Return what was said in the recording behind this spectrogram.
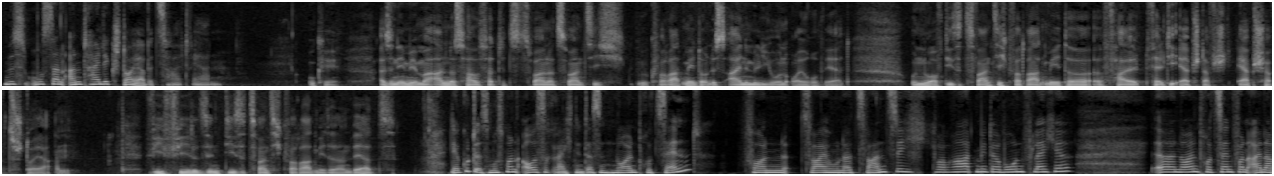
muss, muss dann anteilig Steuer bezahlt werden. Okay, also nehmen wir mal an, das Haus hat jetzt 220 Quadratmeter und ist eine Million Euro wert. Und nur auf diese 20 Quadratmeter äh, fällt die Erbschaftssteuer an. Wie viel sind diese 20 Quadratmeter dann wert? Ja gut, das muss man ausrechnen. Das sind 9 Prozent von 220 Quadratmeter Wohnfläche. 9 äh, Prozent von einer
